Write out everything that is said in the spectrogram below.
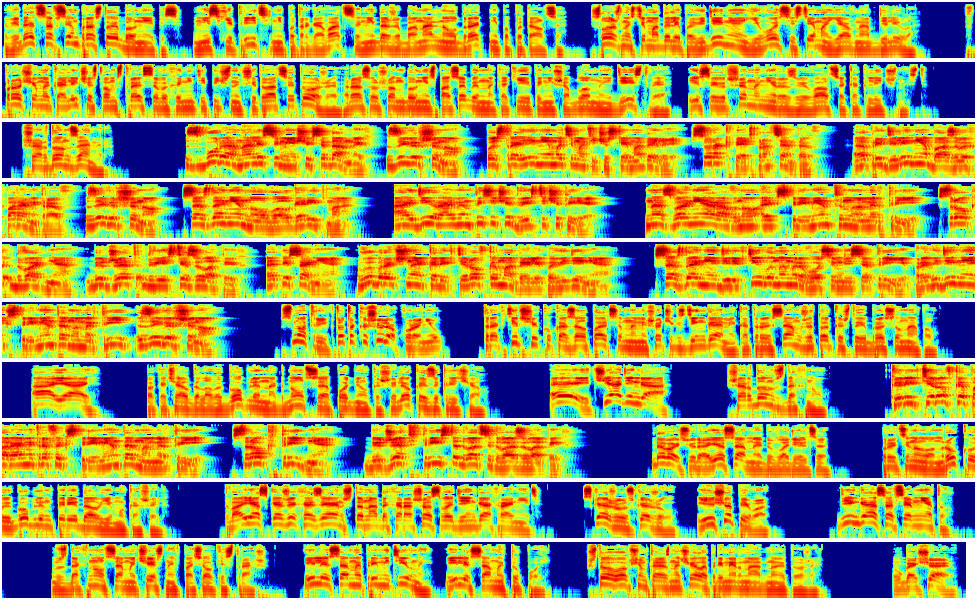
Видать, совсем простой был непись. Ни схитрить, ни поторговаться, ни даже банально удрать не попытался. Сложностью модели поведения его система явно обделила. Впрочем, и количеством стрессовых и нетипичных ситуаций тоже, раз уж он был не способен на какие-то нешаблонные действия и совершенно не развивался как личность. Шардон замер. Сбор и анализ имеющихся данных. Завершено. Построение математической модели. 45%. Определение базовых параметров. Завершено. Создание нового алгоритма. ID равен 1204. Название равно эксперимент номер 3. Срок 2 дня. Бюджет 200 золотых. Описание. Выборочная корректировка модели поведения. Создание директивы номер 83. Проведение эксперимента номер 3 завершено. Смотри, кто-то кошелек уронил. Трактирщик указал пальцем на мешочек с деньгами, который сам же только что и бросил на пол. «Ай-ай!» Покачал головой гоблин, нагнулся, поднял кошелек и закричал. «Эй, чья деньга?» Шардон вздохнул. Корректировка параметров эксперимента номер 3. Срок 3 дня. Бюджет 322 золотых. Давай сюда, я сам найду владельца. Протянул он руку, и гоблин передал ему кошель. «Твоя скажи, хозяин, что надо хорошо свои деньга хранить». Скажу, скажу. Еще пиво? Деньга совсем нету. Вздохнул самый честный в поселке страж. Или самый примитивный, или самый тупой. Что, в общем-то, означало примерно одно и то же. Угощаю.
